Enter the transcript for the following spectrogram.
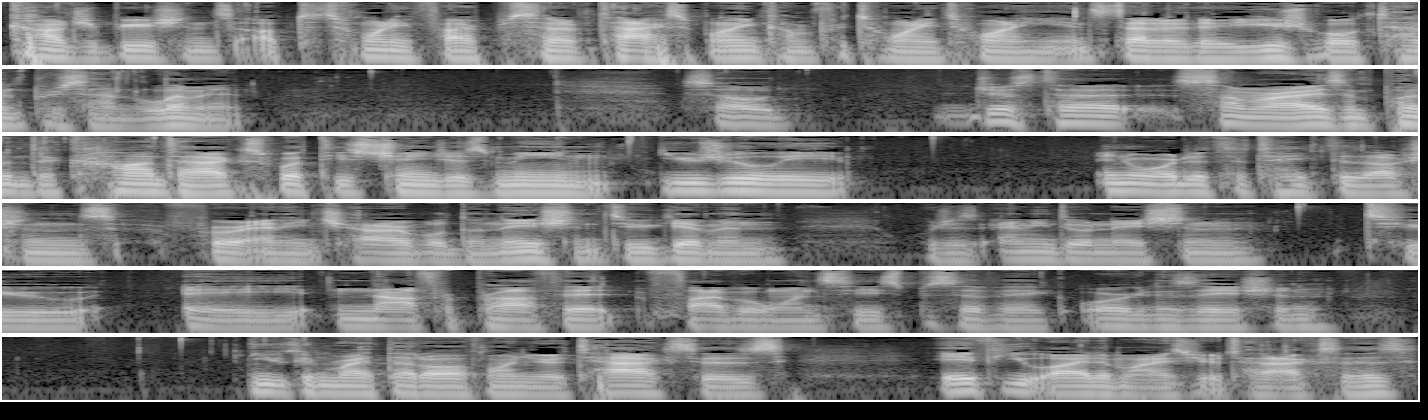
contributions up to 25% of taxable income for 2020 instead of their usual 10% limit. So, just to summarize and put into context what these changes mean, usually, in order to take deductions for any charitable donation to given, which is any donation to a not for profit 501c specific organization, you can write that off on your taxes if you itemize your taxes.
